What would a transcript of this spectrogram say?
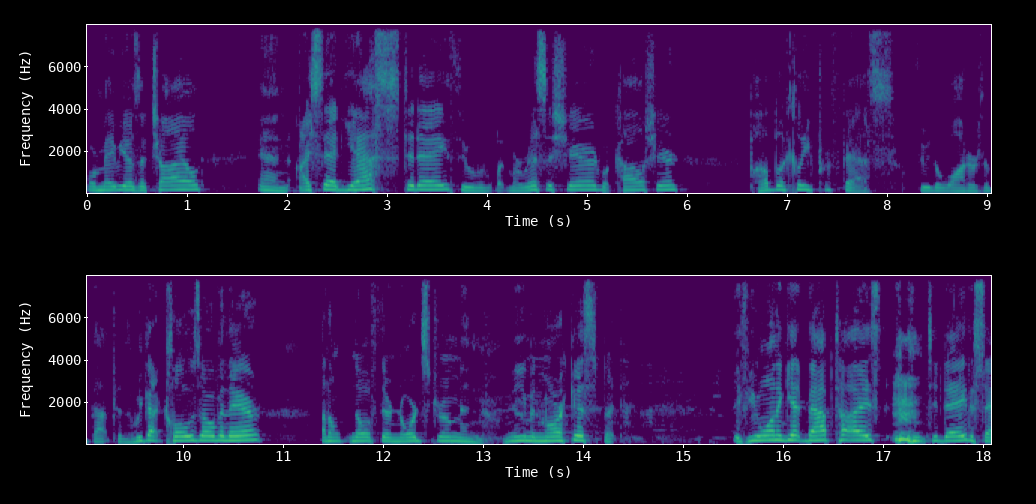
or maybe as a child, and I said yes today through what Marissa shared, what Kyle shared. Publicly profess through the waters of baptism. We got clothes over there. I don't know if they're Nordstrom and Neiman Marcus, but if you want to get baptized today to say,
